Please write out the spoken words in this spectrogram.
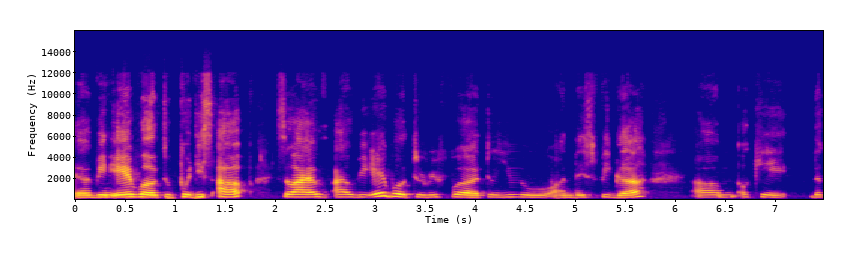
uh, been able to put this up. So I'll, I'll be able to refer to you on this figure. Um, okay, the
